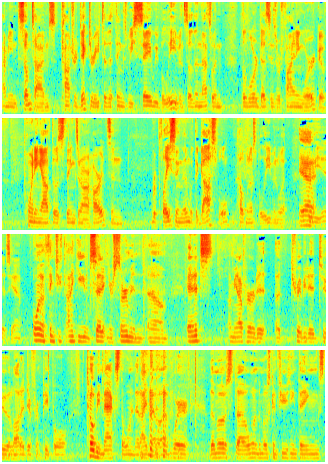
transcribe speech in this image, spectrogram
I mean, sometimes contradictory to the things we say we believe. And so then that's when the Lord does his refining work of pointing out those things in our hearts and replacing them with the gospel, helping us believe in what Yeah. who he is. Yeah. one of the things you I think you even said it in your sermon, um, and it's I mean I've heard it attributed to Mm-hmm. a lot of different people. TobyMac's the one that I know of, where the most uh, one of the most confusing things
